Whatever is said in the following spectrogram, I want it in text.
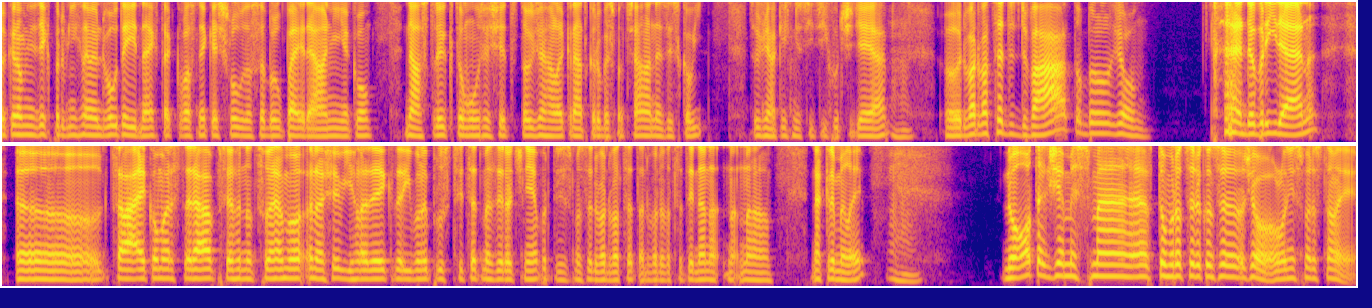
Eh, kromě těch prvních, nevím, dvou týdnech, tak vlastně cashflow zase byl úplně ideální jako nástroj k tomu řešit to, že hele, krátkodobě jsme třeba neziskový, což v nějakých měsících určitě je. Uh-huh. 2022 to byl, že jo, dobrý den. Uh, celá e-commerce teda přehodnocujeme naše výhledy, které byly plus 30 meziročně, protože jsme se 2020 a 2021 na, na, na, nakrmili. Uh-huh. No, takže my jsme v tom roce dokonce, že jo, loni jsme dostali,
